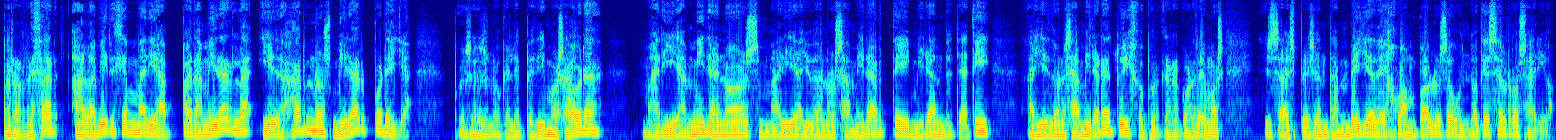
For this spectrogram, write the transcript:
para rezar a la Virgen María, para mirarla y dejarnos mirar por ella. Pues es lo que le pedimos ahora. María, míranos, María, ayúdanos a mirarte y mirándote a ti, ayúdanos a mirar a tu Hijo, porque recordemos esa expresión tan bella de Juan Pablo II, que es el rosario.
